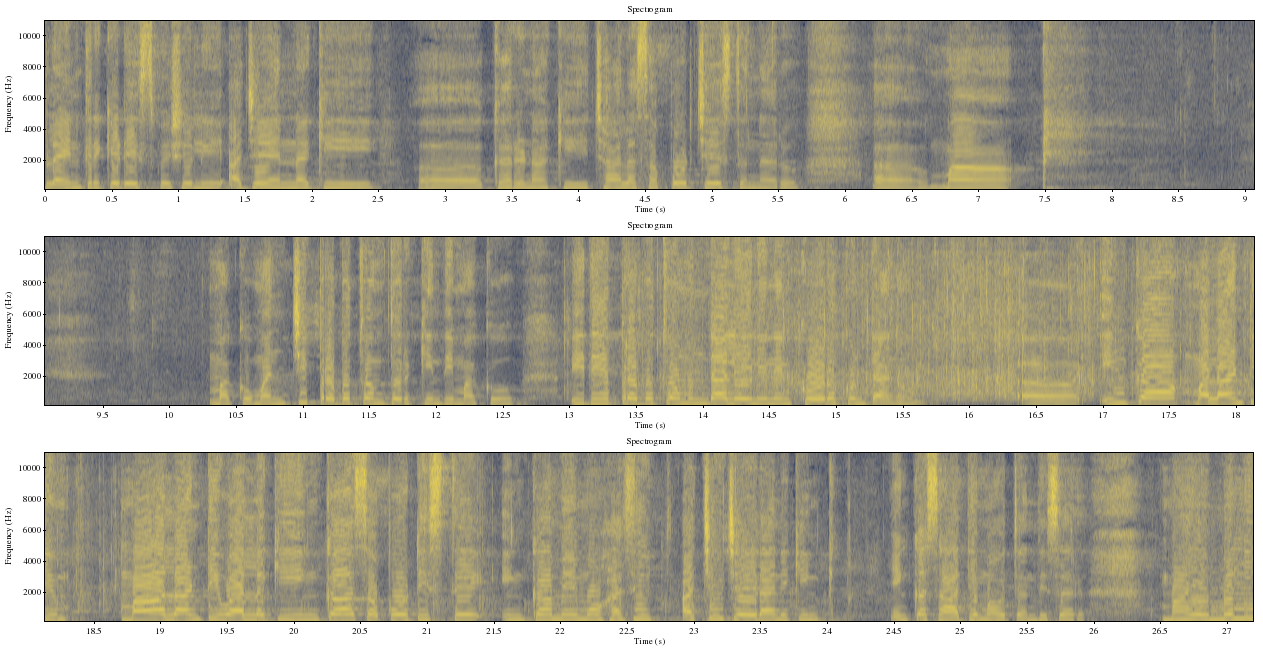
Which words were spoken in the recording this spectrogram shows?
బ్లైండ్ క్రికెట్ ఎస్పెషలీ అజయ్ అన్నకి కరుణకి చాలా సపోర్ట్ చేస్తున్నారు. మా మాకు మంచి ప్రభుత్వం దొరికింది మాకు. ఇదే ప్రభుత్వం ఉండాలి అని నేను కోరుకుంటాను. ఇంకా మలాంటి మా లాంటి వాళ్ళకి ఇంకా సపోర్ట్ ఇస్తే ఇంకా మేము హసీవ్ అచీవ్ చేయడానికి ఇంకా సాధ్యం అవుతుంది సార్ మా ఎమ్మెల్యే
